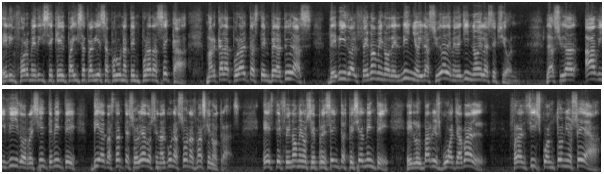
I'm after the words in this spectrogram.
El informe dice que el país atraviesa por una temporada seca, marcada por altas temperaturas, debido al fenómeno del niño y la ciudad de Medellín no es la excepción. La ciudad ha vivido recientemente días bastante soleados en algunas zonas más que en otras. Este fenómeno se presenta especialmente en los barrios Guayabal, Francisco Antonio Sea,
